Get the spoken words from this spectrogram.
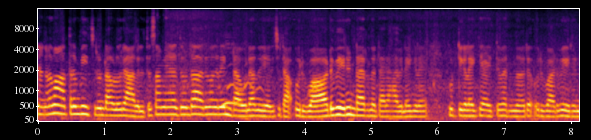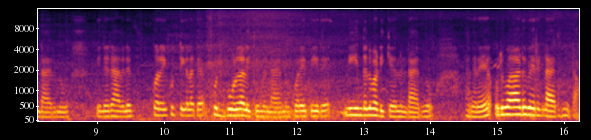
ഞങ്ങൾ മാത്രം ബീച്ചിലുണ്ടാവുള്ളൂ. രാവിലത്തെ സമയമായതുകൊണ്ട് ആരും അങ്ങനെ ഉണ്ടാവില്ല എന്ന് വിചാരിച്ചിട്ടാണ് ഒരുപാട് പേരുണ്ടായിരുന്നു കേട്ടോ രാവിലെ ഇങ്ങനെ കുട്ടികളൊക്കെ ആയിട്ട് വരുന്നവർ ഒരുപാട് പേരുണ്ടായിരുന്നു. പിന്നെ രാവിലെ കുറേ കുട്ടികളൊക്കെ ഫുട്ബോൾ കളിക്കുന്നുണ്ടായിരുന്നു. കുറേ പേര് നീന്തൽ പഠിക്കാനുണ്ടായിരുന്നു അങ്ങനെ ഒരുപാട് പേരുണ്ടായിരുന്നു കേട്ടോ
